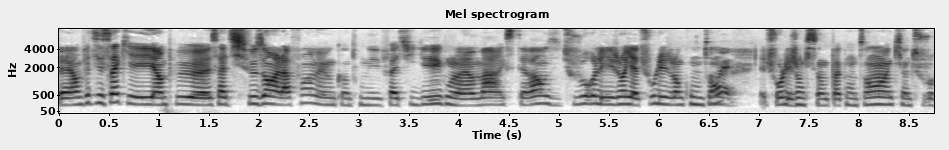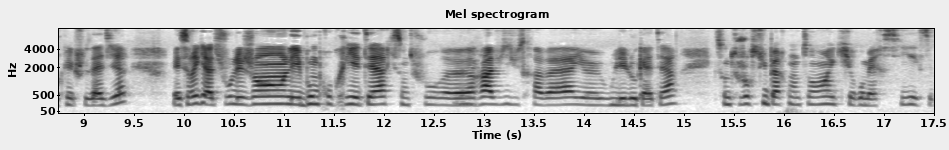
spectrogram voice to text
Ben, en fait, c'est ça qui est un peu euh, satisfaisant à la fin, même quand on est fatigué, qu'on en a marre, etc. On se dit toujours les gens, il y a toujours les gens contents. Ouais. Il y a toujours les gens qui sont pas contents, qui ont toujours quelque chose à dire. Mais c'est vrai qu'il y a toujours les gens, les bons propriétaires qui sont toujours euh, Ouais. ravis du travail, euh, ou les locataires qui sont toujours super contents et qui remercient, etc.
